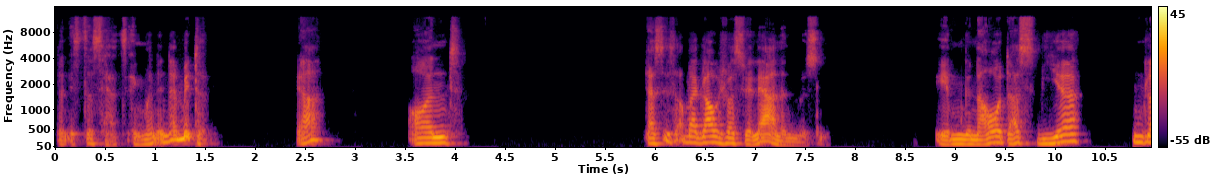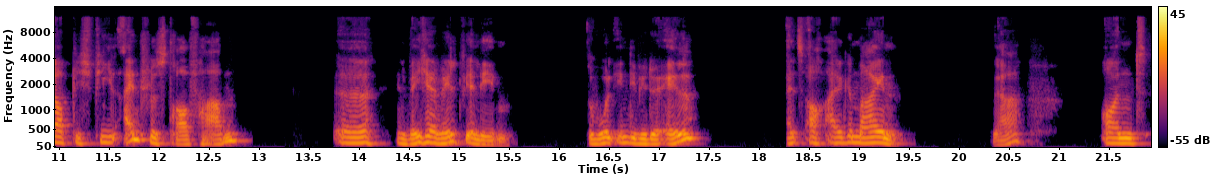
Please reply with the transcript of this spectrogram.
dann ist das Herz irgendwann in der Mitte. Ja? Und das ist aber, glaube ich, was wir lernen müssen. Eben genau, dass wir unglaublich viel Einfluss drauf haben, äh, in welcher Welt wir leben. Sowohl individuell als auch allgemein. Ja? Und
